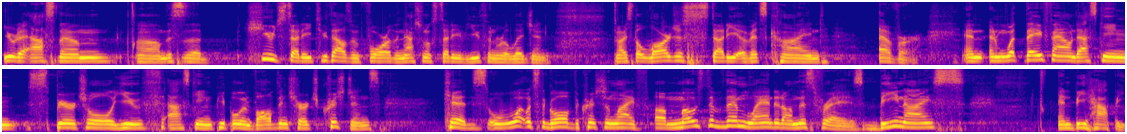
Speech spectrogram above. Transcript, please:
you were to ask them, um, this is a huge study, 2004, the National Study of Youth and Religion. Right, it's the largest study of its kind ever. And, and what they found asking spiritual youth, asking people involved in church, Christians, kids, what, what's the goal of the Christian life? Uh, most of them landed on this phrase be nice and be happy.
